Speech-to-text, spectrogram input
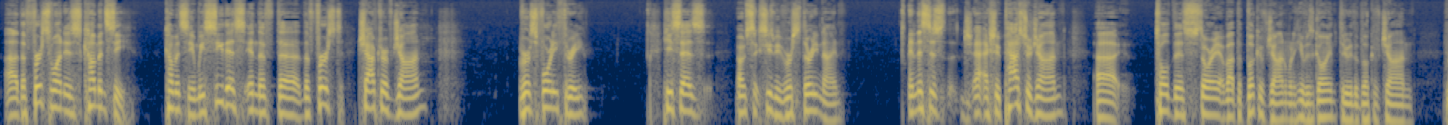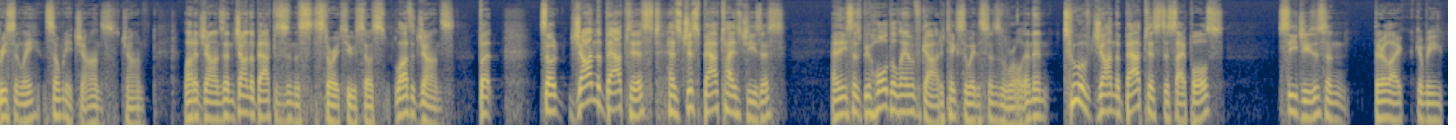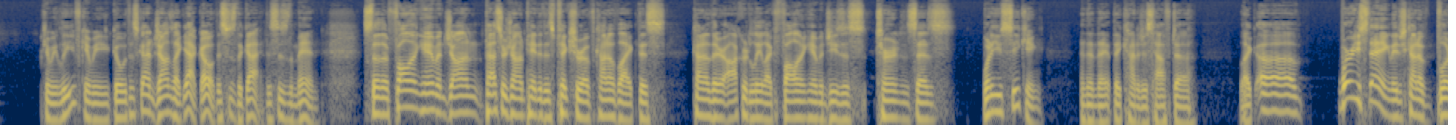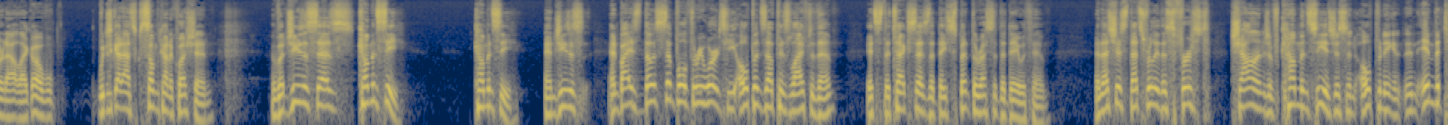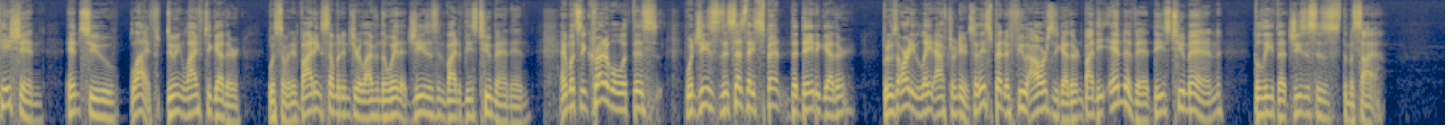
uh, the first one is come and see. Come and see. And we see this in the, the, the first chapter of John, verse 43. He says, oh, excuse me, verse 39. And this is actually Pastor John uh, told this story about the book of John when he was going through the book of John recently. So many Johns, John. A lot of Johns. And John the Baptist is in this story too, so lots of Johns. But so John the Baptist has just baptized Jesus. And he says, Behold the Lamb of God who takes away the sins of the world. And then two of John the Baptist's disciples see Jesus and they're like, Can we can we leave? Can we go with this guy? And John's like, Yeah, go. This is the guy. This is the man. So they're following him, and John, Pastor John painted this picture of kind of like this, kind of they're awkwardly like following him, and Jesus turns and says, What are you seeking? And then they, they kind of just have to, like, uh, where are you staying? They just kind of blurt out, like, oh, we just got to ask some kind of question. But Jesus says, come and see. Come and see. And Jesus, and by those simple three words, he opens up his life to them. It's the text says that they spent the rest of the day with him. And that's just, that's really this first challenge of come and see is just an opening, an invitation into life, doing life together with someone, inviting someone into your life in the way that Jesus invited these two men in. And what's incredible with this, when Jesus, it says they spent the day together, but it was already late afternoon. So they spent a few hours together, and by the end of it, these two men believe that Jesus is the Messiah.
